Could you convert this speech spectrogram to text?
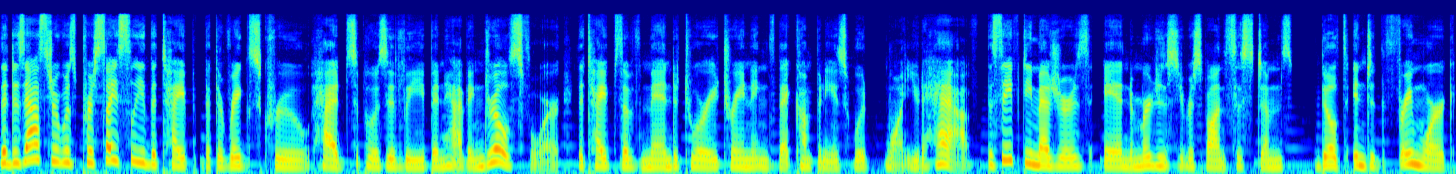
The disaster was precisely the type that the rig's crew had supposedly been having drills for, the types of mandatory trainings that companies would want you to have. The safety measures and emergency response systems built into the framework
